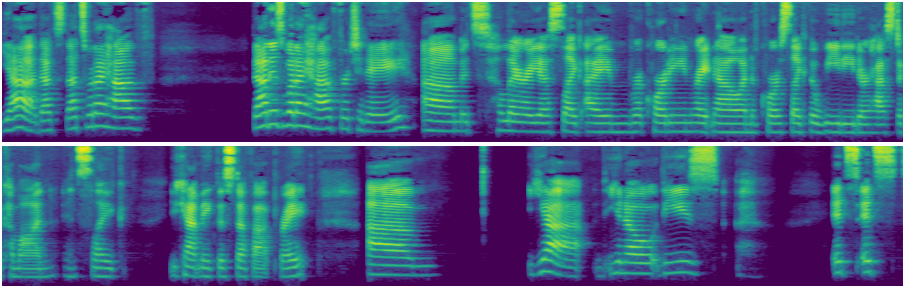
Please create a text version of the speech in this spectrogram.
yeah, that's that's what I have. That is what I have for today. Um, it's hilarious. Like I'm recording right now, and of course, like the weed eater has to come on. It's like you can't make this stuff up, right? Um, yeah, you know, these it's it's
